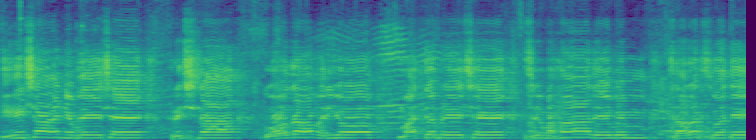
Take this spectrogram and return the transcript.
ఇది ఇంత చిన్నగా గోదావర్యో మధ్యప్రదేశే శ్రీ మహాదేవిం సరస్వతి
